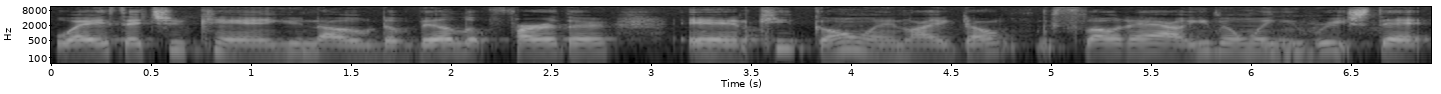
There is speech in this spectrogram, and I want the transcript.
ways that you can, you know, develop further and keep going. Like, don't slow down. Even when you mm-hmm. reach that,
